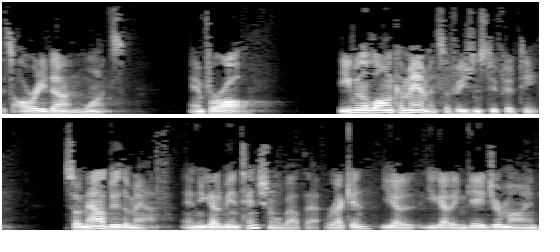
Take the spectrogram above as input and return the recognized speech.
It's already done once and for all. Even the and commandments, Ephesians 2:15. So now do the math, and you got to be intentional about that. Reckon you got to you got to engage your mind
